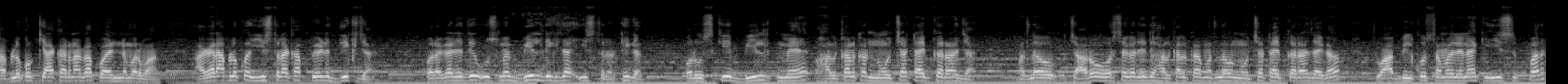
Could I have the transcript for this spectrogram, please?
आप लोग को क्या करना होगा पॉइंट नंबर वन अगर आप लोग को इस तरह का पेड़ दिख जाए और अगर यदि उसमें बिल दिख जाए इस तरह, ठीक है? और उसके बिल में हल्का हल्का नोचा टाइप कर रह जाए मतलब चारों ओर से अगर यदि हल्का हल्का मतलब नोचा टाइप का रह जाएगा तो आप बिल्कुल समझ लेना कि इस पर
